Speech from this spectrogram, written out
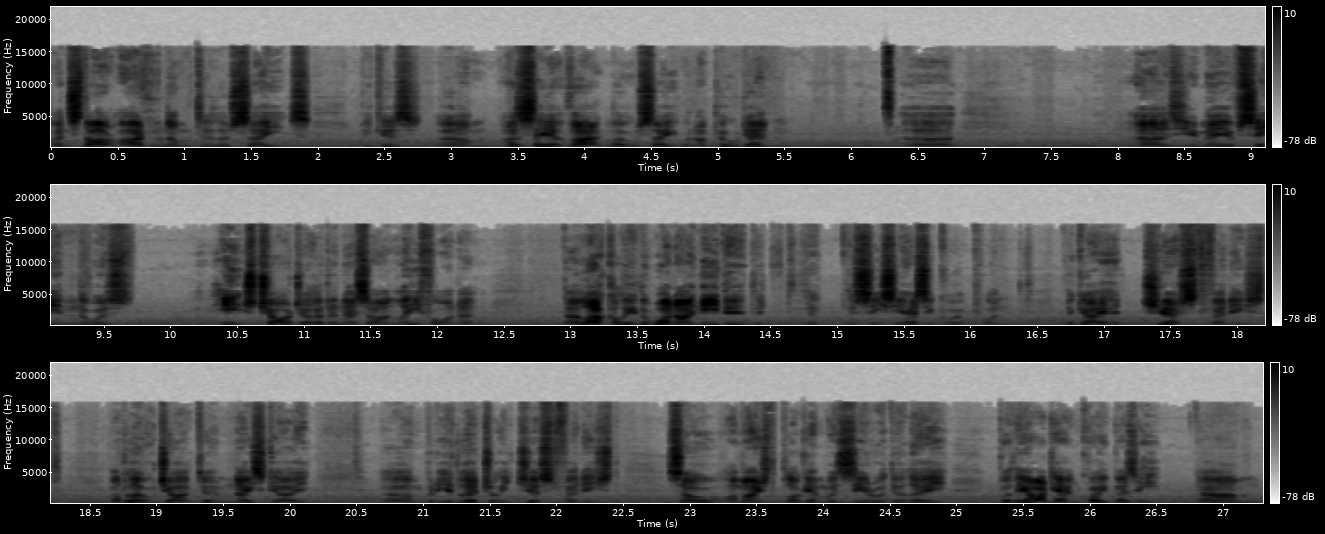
and start adding them to their sites. Because um, as I say at that little site when I pulled in uh, as you may have seen there was each charger had a Nissan Leaf on it now luckily the one I needed the the, the CCS equipped one. The guy had just finished. Had a little chat to him, nice guy, um, but he had literally just finished. So I managed to plug in with zero delay. But they are getting quite busy. Um,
